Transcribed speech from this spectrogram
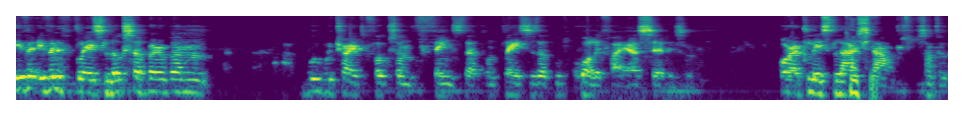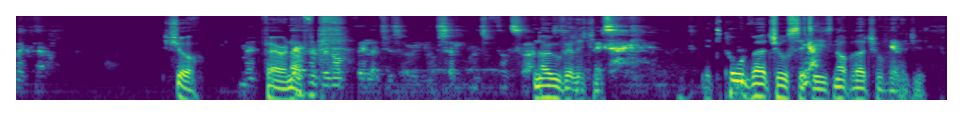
even even if a place looks suburban, we, we try to focus on things that on places that would qualify as cities, or at least large towns, something like that. Sure. Fair enough. Definitely not villages or you know, settlements of that size. No villages. Exactly. It's called virtual cities, yeah. not virtual villages. Yeah,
